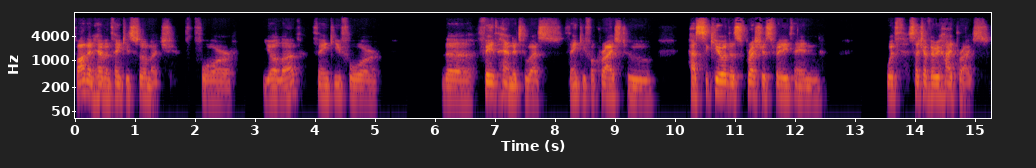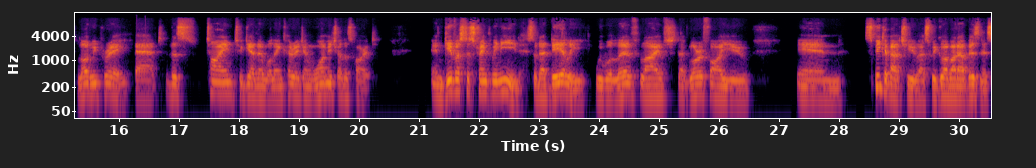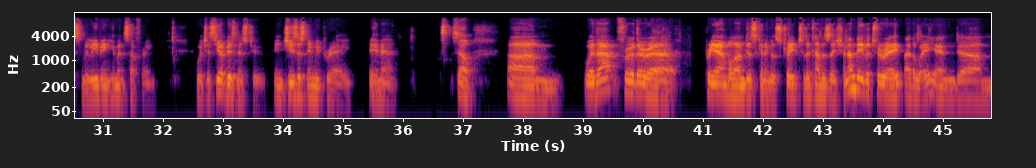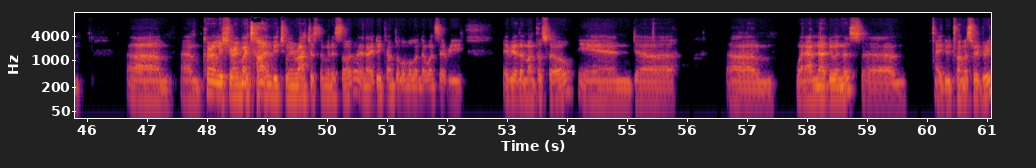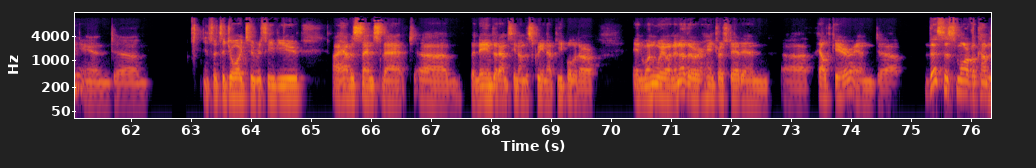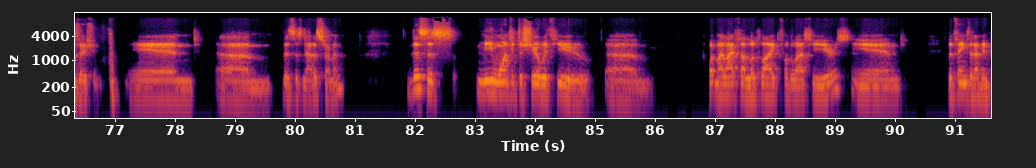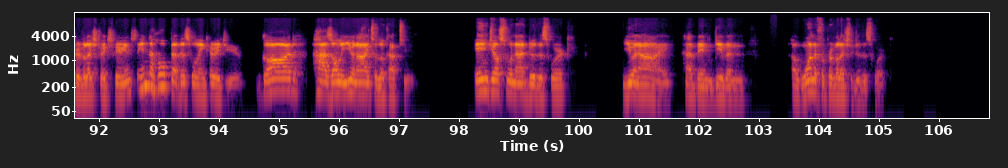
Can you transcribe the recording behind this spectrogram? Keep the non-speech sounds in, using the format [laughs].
Father in heaven, thank you so much for your love. Thank you for the faith handed to us. Thank you for Christ who has secured this precious faith and with such a very high price. Lord, we pray that this time together will encourage and warm each other's heart and give us the strength we need so that daily we will live lives that glorify you and speak about you as we go about our business, relieving human suffering, which is your business too. In Jesus' name we pray. Amen. So, um, without further uh, preamble, I'm just going to go straight to the conversation. I'm David Turay, by the way, and um, um, I'm currently sharing my [laughs] time between Rochester, Minnesota, and I do come to Loma Linda once every every other month or so. And uh, um, when I'm not doing this, um, I do trauma surgery, and um, and so it's a joy to receive you. I have a sense that um, the names that I'm seeing on the screen are people that are, in one way or another, interested in uh, healthcare, and uh, this is more of a conversation, and um, this is not a sermon. This is me wanting to share with you um, what my lifestyle looked like for the last few years and the things that I've been privileged to experience in the hope that this will encourage you. God has only you and I to look up to. Angels will not do this work. You and I have been given a wonderful privilege to do this work.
